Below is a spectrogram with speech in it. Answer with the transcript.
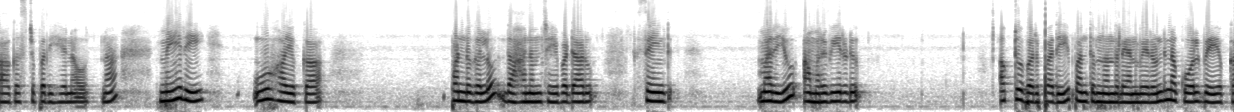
ఆగస్టు పదిహేనవ మేరీ ఊహ యొక్క పండుగలో దహనం చేయబడ్డాడు. సెయింట్ మరియు అమరవీరుడు. అక్టోబర్ పది పంతొమ్మిది వందల ఎనభై రెండున కోల్బే యొక్క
